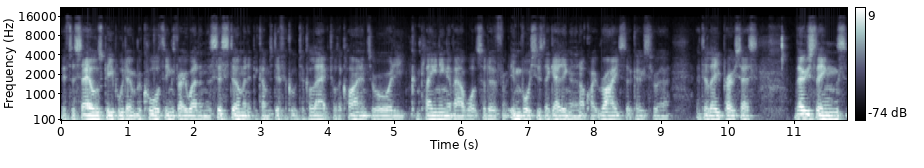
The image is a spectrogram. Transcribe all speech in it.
if the salespeople don't record things very well in the system and it becomes difficult to collect, or the clients are already complaining about what sort of invoices they're getting and they're not quite right, so it goes through a, a delay process. Those things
